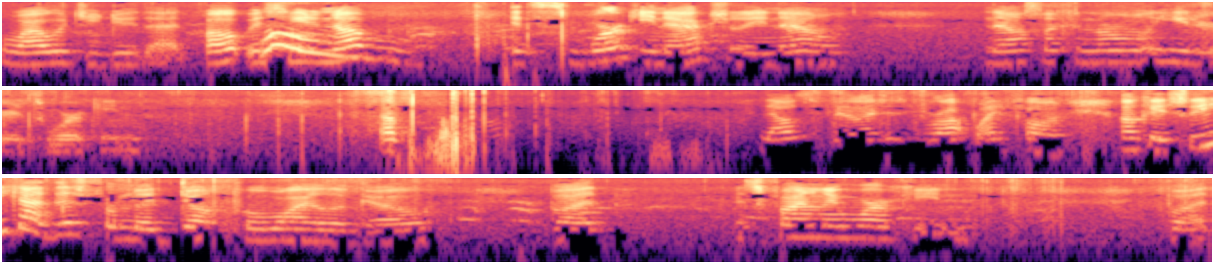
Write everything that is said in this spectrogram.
Why would you do that? Oh, it's heating up. It's working actually now. Now it's like a normal heater. It's working. That's- That was fail. I just dropped my phone. Okay, so he got this from the dump a while ago, but it's finally working. But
